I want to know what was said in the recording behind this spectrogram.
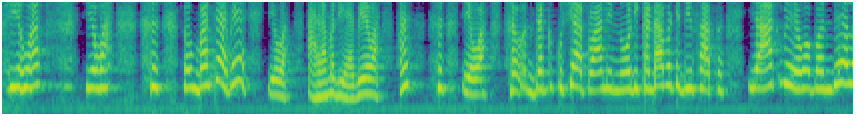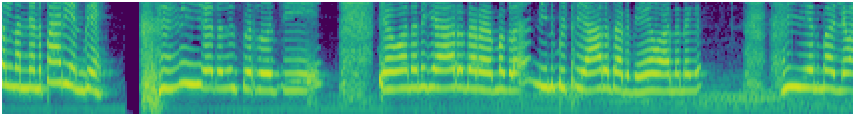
ಯವ್ವ ಯವ್ವ ಬಂದೆ ಬೇ ಯವ್ವ ಆರಾಮದಿಯಾ ಬೇವ ಯವ್ವ, ಜಗ್ಗ ಖುಷಿ ಆತ್ವಾ ನೀನು ನೋಡಿ ಕಂಡಾಪಟ್ಟಿ ಆತು ಯಾಕೆ ಬೇ ಯವ್ವ, ಬಂದೇ ಅಲ್ಲ ನನ್ನ ನೆನಪಾರಿ ಏನು ಬೇ ಸರ್ ರೋಜಿ? ಯವ್ವ, ನನಗೆ ಯಾರದಾರ ಮಗಳ? ನೀನು ಬಿಟ್ರೆ ಯಾರದಾರ ಬೇವ ನನಗೆ? ಏನು ಮಾಡ್ಲಿವ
